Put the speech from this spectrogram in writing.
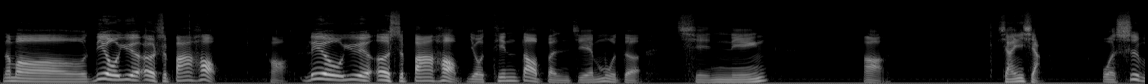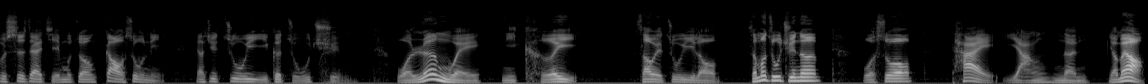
那么六月二十八号，好，六月二十八号有听到本节目的，请您啊想一想，我是不是在节目中告诉你？要去注意一个族群，我认为你可以稍微注意喽。什么族群呢？我说太阳能有没有？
